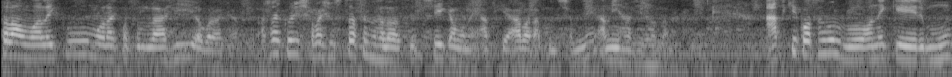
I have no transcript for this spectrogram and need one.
আসসালামু আলাইকুম ওরহমতুল্লাহি ওবরাকাত আশা করি সবাই সুস্থ আছেন, ভালো আছেন, সেই কামনায় আজকে আবার আপনাদের সামনে আমি হাজির হলাম। আজকে কথা বলব অনেকের মুখ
